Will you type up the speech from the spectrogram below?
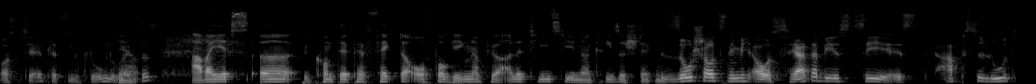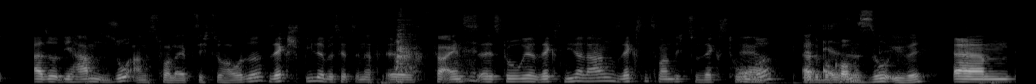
aus CL-Plätzen geflogen, du ja. weißt es. Aber jetzt äh, kommt der perfekte Aufbaugegner für alle Teams, die in einer Krise stecken. So schaut es nämlich aus. Hertha BSC ist absolut, also die haben so Angst vor Leipzig zu Hause. Sechs Spiele bis jetzt in der äh, Vereinshistorie, sechs Niederlagen, 26 zu sechs Tore. Ja. Also bekommen. Das ist so übel. Ähm,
